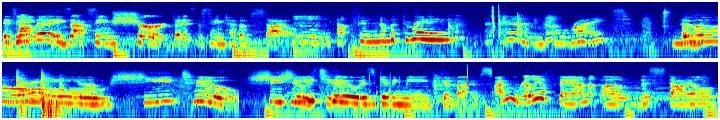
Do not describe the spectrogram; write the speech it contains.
It's not the exact same shirt, but it's the same type of style. Mm, outfit number three. All right. Number Ooh, she too. She too She is cute. too is giving me good vibes. I'm really a fan of this style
